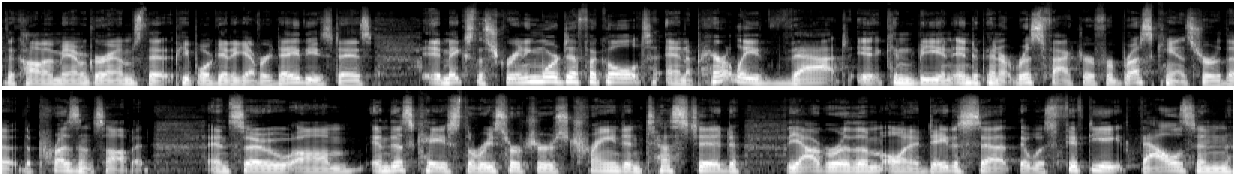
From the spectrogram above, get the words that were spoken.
the common mammograms that people are getting every day these days. It makes the screening more difficult, and apparently that it can be an independent risk factor for breast cancer, the, the presence of it. And so um, in this case, the researchers trained and tested the algorithm on a data set that was 58,000 and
